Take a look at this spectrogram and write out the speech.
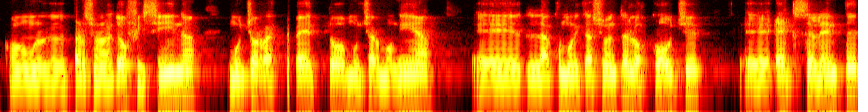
con el personal de oficina, mucho respeto, mucha armonía, eh, la comunicación entre los coaches eh, excelente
